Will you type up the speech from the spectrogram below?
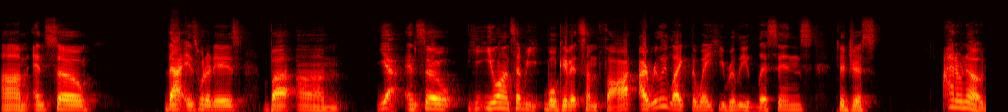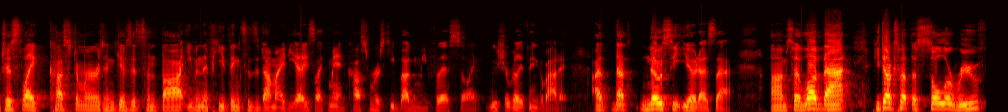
Um, and so that is what it is. But um, yeah, and so he, Elon said we will give it some thought. I really like the way he really listens to just I don't know, just like customers and gives it some thought, even if he thinks it's a dumb idea. He's like, man, customers keep bugging me for this, so like we should really think about it. I, that's no CEO does that. Um, so I love that. He talks about the solar roof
